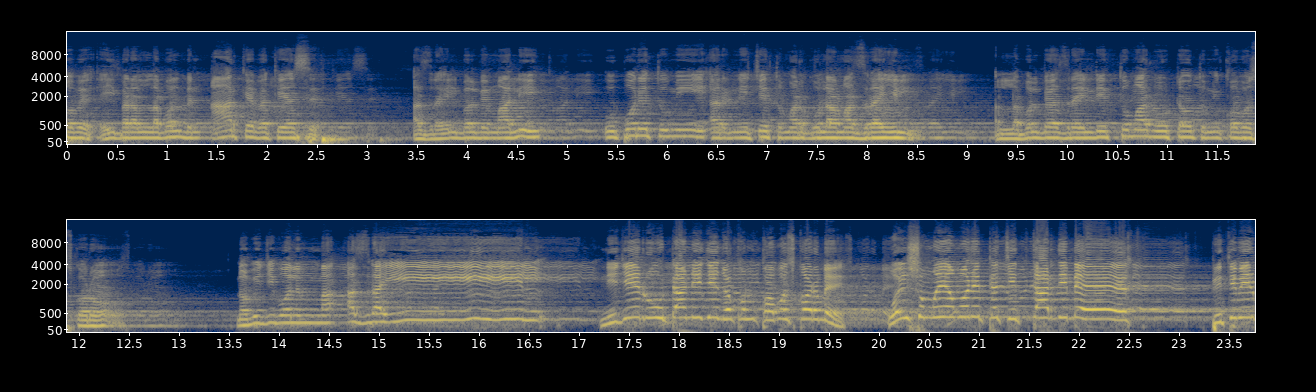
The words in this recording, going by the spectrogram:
হবে। এইবার আল্লাহ বলবেন, আর কে বাকি আছে? আজরাইল বলবে, মালিক, উপরে তুমি আর নিচে তোমার গোলাম আজরাইল। আল্লাহ বলবে, আজরাইল রে, তোমার রূহটাও তুমি কবজ করো। নবীজি বলেন, মা আজরাইল নিজের রুহটা নিজে যখন কবজ করবে, ওই সময় এমন একটা চিৎকার দিবে। পৃথিবীর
